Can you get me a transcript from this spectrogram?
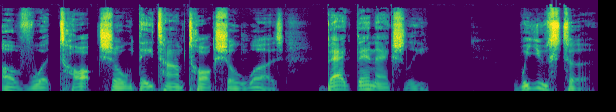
of what talk show, daytime talk show was. Back then, actually, we used to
